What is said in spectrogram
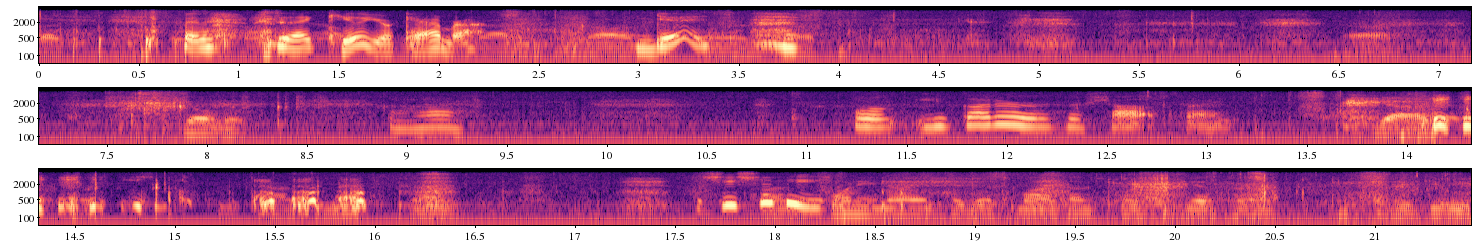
them, but Did I kill your camera? Yes. Yes. Uh, Gilbert. Ah. Well, you've got her her shots, right? Yeah. She should On be. the 29th of this month, I'm supposed to give her, they give me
